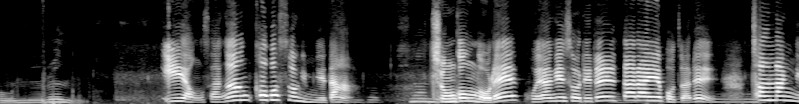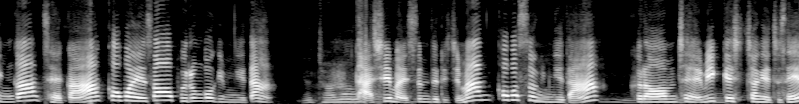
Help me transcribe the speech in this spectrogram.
오늘은 이 영상은 커버송입니다. 중국 노래 고양이 소리를 따라해보자를 천랑님과 제가 커버해서 부른 곡입니다. 다시 말씀드리지만 커버송입니다. 그럼 재미있게 시청해주세요.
